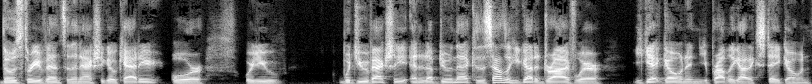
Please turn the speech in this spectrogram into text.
those three events and then actually go caddy, or were you would you have actually ended up doing that? Because it sounds like you got a drive where you get going and you probably got to stay going.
